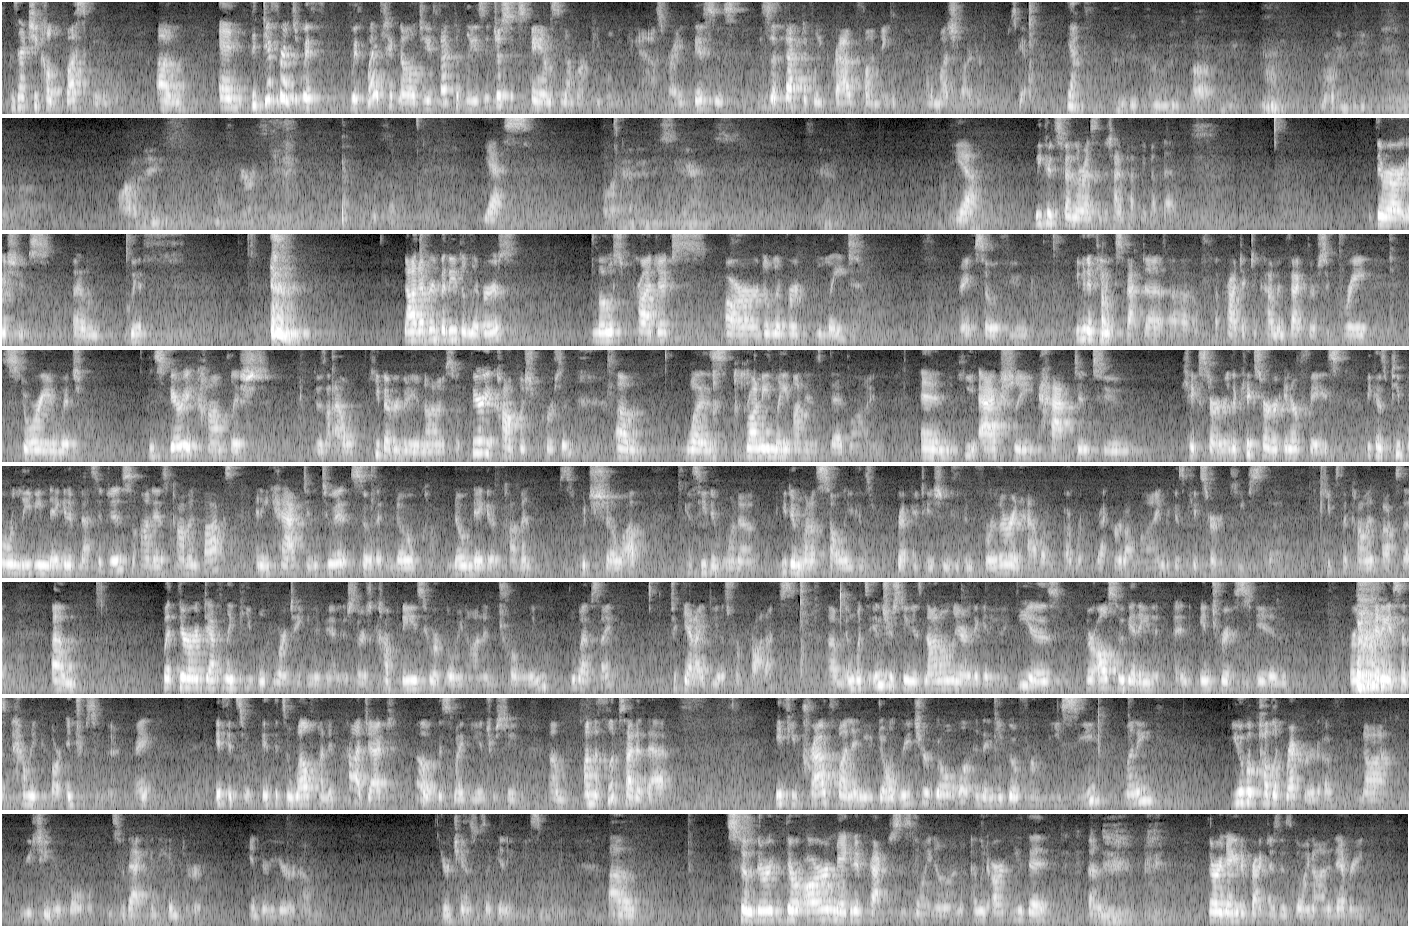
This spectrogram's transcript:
It's actually called busking, um, and the difference with with web technology effectively is it just expands the number of people we can ask. Right? This is this is effectively crowdfunding on a much larger scale. Could you comment about any growing need for uh, auditing, transparency, and oversight, Yes. or and any scams? Scams. Yeah, we could spend the rest of the time talking about that. There are issues um, with not everybody delivers. Most projects are delivered late, right? So if you, even if you expect a, a, a project to come, in fact, there's a great story in which this very accomplished design, I'll keep everybody anonymous, but very accomplished person, um, was running late on his deadline. And he actually hacked into Kickstarter, the Kickstarter interface, because people were leaving negative messages on his comment box, and he hacked into it so that no no negative comments would show up, because he didn't want to he didn't want to sully his reputation even further and have a, a record online, because Kickstarter keeps the keeps the comment box up. Um, but there are definitely people who are taking advantage. There's companies who are going on and trolling the website to get ideas for products. Um, and what's interesting is not only are they getting ideas, they're also getting an interest in, or they're getting a sense of how many people are interested in it, right? If it's a, if it's a well-funded project, oh, this might be interesting. Um, on the flip side of that, if you crowdfund and you don't reach your goal, and then you go for VC money, you have a public record of not reaching your goal, and so that can hinder hinder your um, your chances of getting VC money. Uh, so there, there are negative practices going on. I would argue that um, there are negative practices going on in every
